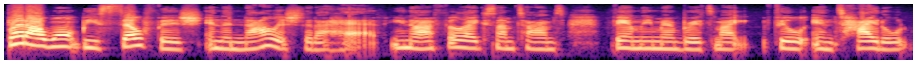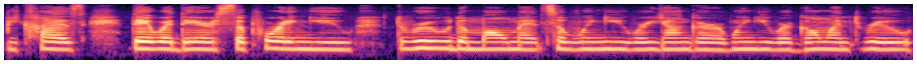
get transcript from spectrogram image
But I won't be selfish in the knowledge that I have. You know, I feel like sometimes family members might feel entitled because they were there supporting you through the moments of when you were younger, when you were going through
